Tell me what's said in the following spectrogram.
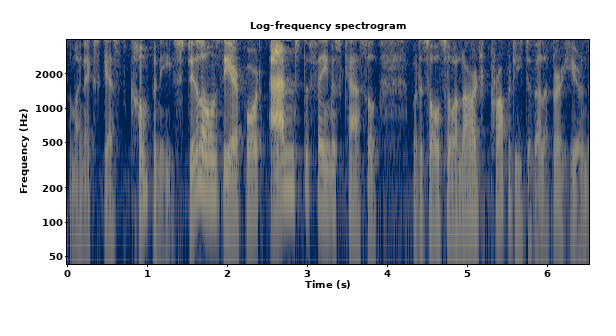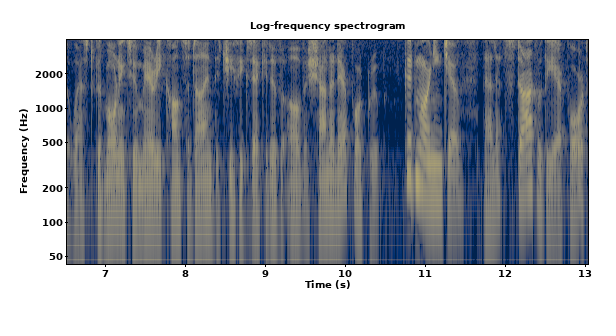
And my next guest's company still owns the airport and the famous castle but it's also a large property developer here in the West. Good morning to Mary Considine, the Chief Executive of Shannon Airport Group. Good morning, Joe. Now, let's start with the airport.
